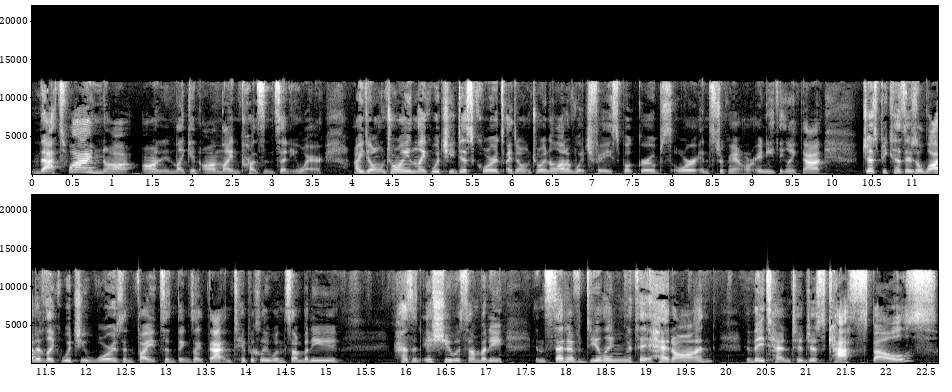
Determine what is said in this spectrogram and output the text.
That's why I'm not on in like an online presence anywhere. I don't join like witchy discords. I don't join a lot of witch Facebook groups or Instagram or anything like that. Just because there's a lot of like witchy wars and fights and things like that. And typically when somebody has an issue with somebody, instead of dealing with it head on, they tend to just cast spells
